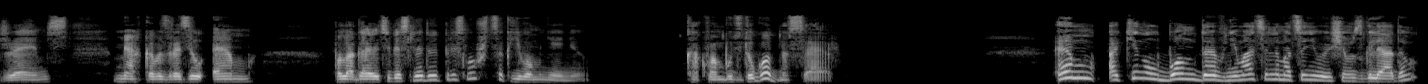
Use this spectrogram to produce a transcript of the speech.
Джеймс, мягко возразил М. Полагаю, тебе следует прислушаться к его мнению. Как вам будет угодно, сэр. М окинул Бонда внимательным оценивающим взглядом,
